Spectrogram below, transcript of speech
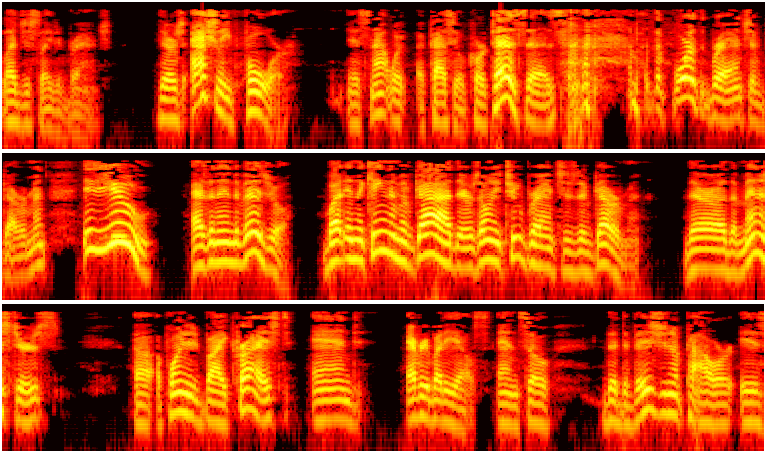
legislative branch. There's actually four. It's not what Ocasio-Cortez says, but the fourth branch of government is you as an individual. But in the kingdom of God, there's only two branches of government. There are the ministers uh, appointed by Christ and everybody else. And so the division of power is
